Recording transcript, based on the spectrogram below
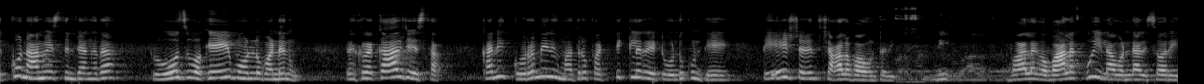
ఎక్కువ నాన్ వెజ్ తింటాం కదా రోజు ఒకే మోడ్లో వండను రకరకాలు చేస్తా. కానీ కొరమీనికి మాత్రం పర్టికులర్ రేట్ వండుకుంటే టేస్ట్ అనేది చాలా బాగుంటుంది. వాళ్ళ వాళ్ళకు ఇలా వండాలి సారీ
